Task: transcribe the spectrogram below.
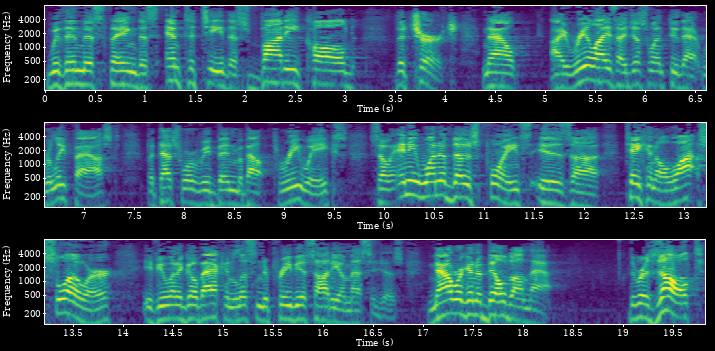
within this thing, this entity, this body called the church. Now, I realize I just went through that really fast, but that's where we've been about three weeks. So any one of those points is uh, taken a lot slower if you want to go back and listen to previous audio messages. Now we're going to build on that. The result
